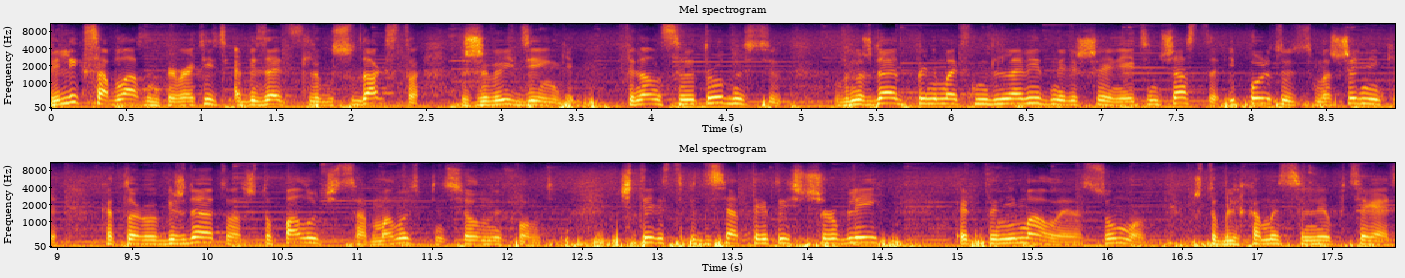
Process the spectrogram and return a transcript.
Велик соблазн превратить обязательства государства в живые деньги. Финансовые трудности вынуждают принимать недальновидные решения. Этим часто и пользуются мошенники, которые убеждают вас, что получится обмануть пенсионный фонд. 453 тысячи рублей – это немалая сумма, чтобы легкомысленно ее потерять.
